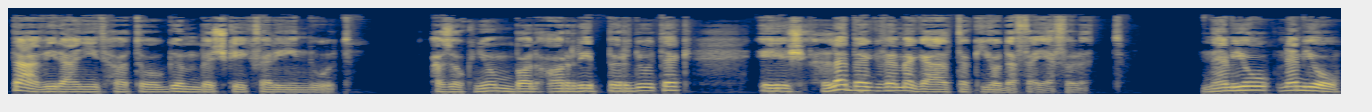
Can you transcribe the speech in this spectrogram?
távirányítható gömböcskék felé indult. Azok nyomban arrébb pördültek, és lebegve megálltak Joda feje fölött. Nem jó, nem jó!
